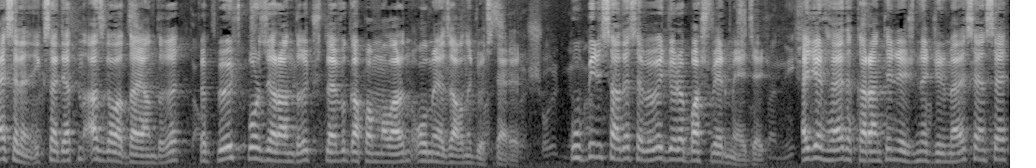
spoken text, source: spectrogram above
məsələn, iqtisadiyyatın az qala dayandığı və böyük borc yarandığı kütləvi qapanmaların olmayacağını göstərir. Bu bir sadə səbəbə görə baş verməyəcək. Əgər hələ də karantin rejiminə girməlisənsə,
